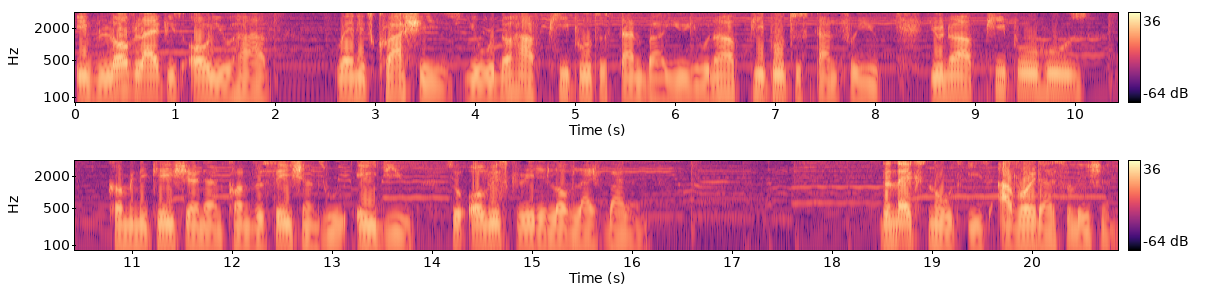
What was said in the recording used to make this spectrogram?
If love life is all you have, when it crashes, you will not have people to stand by you. You will not have people to stand for you. You will not have people whose communication and conversations will aid you. So always create a love life balance. The next note is avoid isolation.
